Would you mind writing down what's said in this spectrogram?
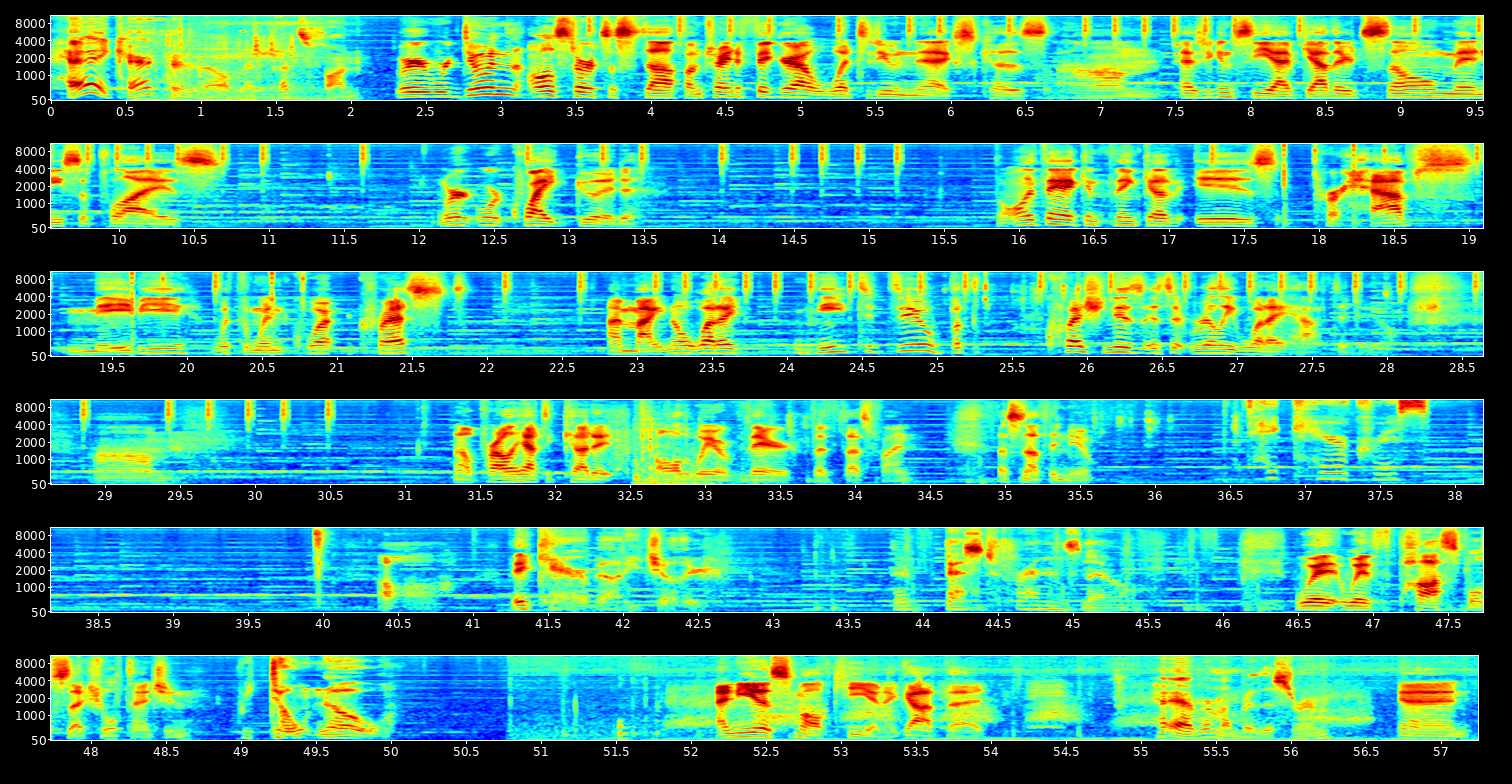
Hey, character development. That's fun. We're, we're doing all sorts of stuff. I'm trying to figure out what to do next, because, um, as you can see, I've gathered so many supplies. We're, we're quite good. The only thing I can think of is perhaps, maybe, with the Wind Crest, I might know what I need to do, but the question is, is it really what I have to do? Um... I'll probably have to cut it all the way over there, but that's fine. That's nothing new. Take care, Chris. Aw, they care about each other. They're best friends now. With, with possible sexual tension. We don't know. I need a small key, and I got that. Hey, I remember this room. And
